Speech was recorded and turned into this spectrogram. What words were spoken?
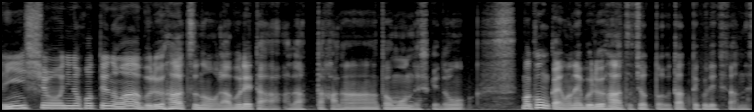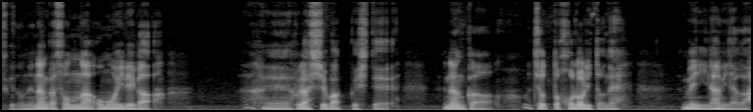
印象に残ってるのはブルーハーツの「ラブレター」だったかなと思うんですけど、まあ、今回もねブルーハーツちょっと歌ってくれてたんですけどね。なんかそんな思い出が、えーフラッシュバックしてなんかちょっとほろりとね目に涙が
